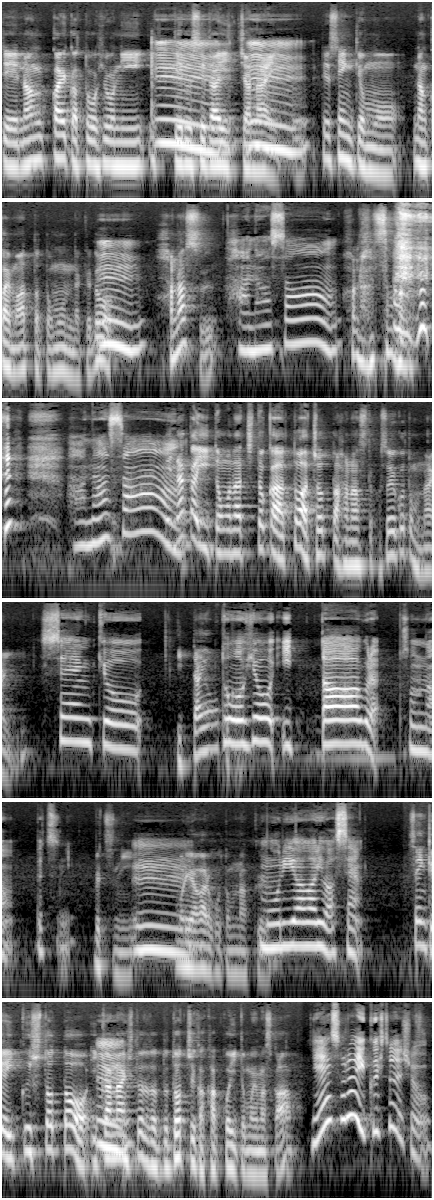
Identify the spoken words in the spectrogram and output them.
て何回か投票に行ってる世代じゃない、うん。で選挙も何回もあったと思うんだけど、うん。話す？花さん。話さん。花さん。で仲いい友達とかとはちょっと話すとかそういうこともない？選挙。行ったよ投票行ったぐらい。そんな別に。別に。うん。盛り上がることもなく、盛り上がりはせん選挙行く人と行かない人だとどっちがかっこいいと思いますか、えそれは行く人でしょ。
